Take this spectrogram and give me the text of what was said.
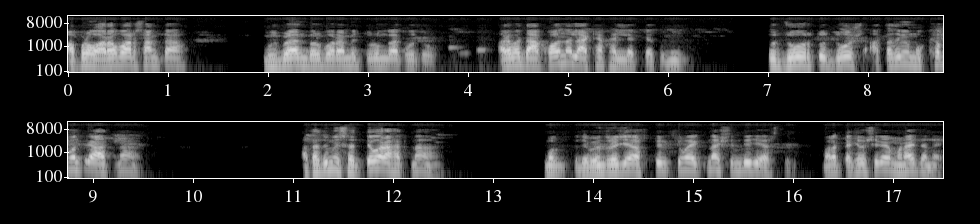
आपण वारंवार सांगता भुजबळांबरोबर आम्ही तुरुंगात होतो. अरे मग दाखवा ना लाठ्या खाल्ल्यात त्या तुम्ही. तो जोर तो जोश. आता तुम्ही मुख्यमंत्री आहात ना. आता तुम्ही सत्तेवर आहात ना. मग देवेंद्रजी असतील किंवा एकनाथ शिंदे जे असतील मला त्याच्याविषयी काही म्हणायचं नाही.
